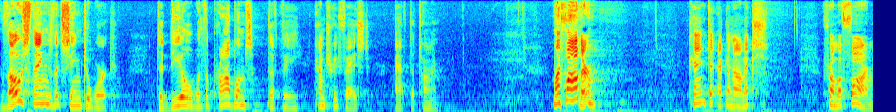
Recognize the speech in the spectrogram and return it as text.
those things that seemed to work to deal with the problems that the country faced at the time. My father came to economics from a farm.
